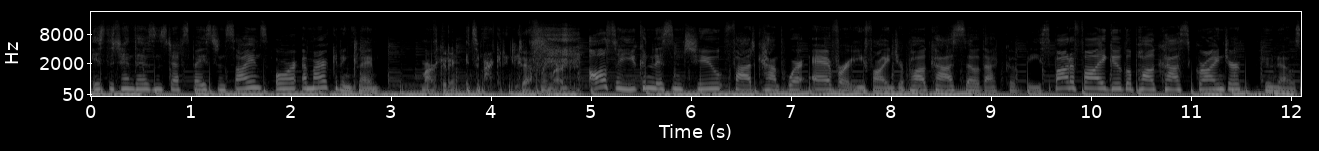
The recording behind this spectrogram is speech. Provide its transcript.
Is the 10,000 steps based in science or a marketing claim? Marketing. It's a marketing claim. Definitely marketing. Also, you can listen to Fad Camp wherever you find your podcast. So that could be Spotify, Google Podcasts, Grindr, who knows.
